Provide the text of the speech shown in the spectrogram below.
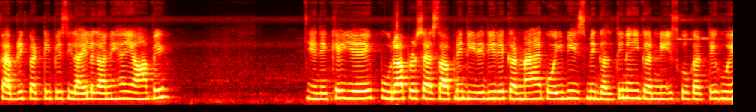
फैब्रिक पट्टी पे सिलाई लगानी है यहाँ पे। ये देखिए, ये पूरा प्रोसेस आपने धीरे धीरे करना है, कोई भी इसमें गलती नहीं करनी इसको करते हुए।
